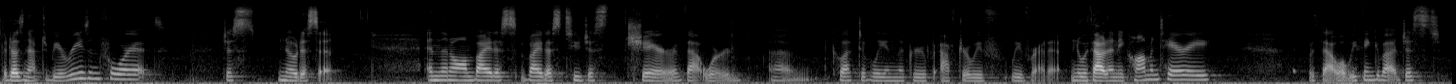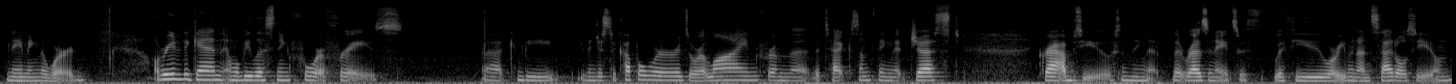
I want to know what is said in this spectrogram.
There doesn't have to be a reason for it, just notice it and then I'll invite us invite us to just share that word um, collectively in the group after we've we've read it, and without any commentary, without what we think about, just naming the word. I'll read it again, and we'll be listening for a phrase. Uh, it can be even just a couple words or a line from the, the text, something that just grabs you, something that, that resonates with, with you or even unsettles you.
